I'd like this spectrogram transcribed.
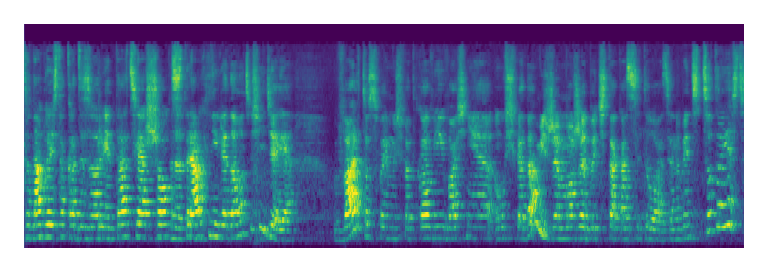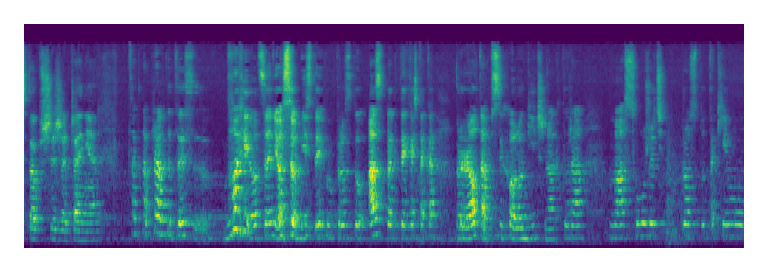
To nagle jest taka dezorientacja, szok, Tak. strach, nie wiadomo co się dzieje. Warto swojemu świadkowi właśnie uświadomić, że może być taka sytuacja. No więc co to jest to przyrzeczenie? Tak naprawdę to jest w mojej ocenie osobistej po prostu aspekt, jakaś taka rota psychologiczna, która ma służyć po prostu takiemu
